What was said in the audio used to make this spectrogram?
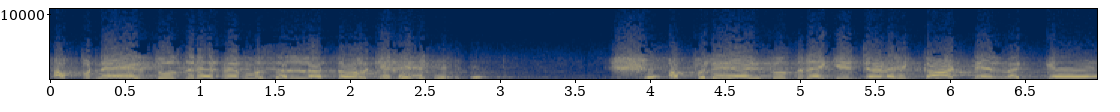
اپنے ایک دوسرے پہ مسلط ہو گئے۔ اپنے ایک دوسرے کی جڑیں کاٹنے لگ گئے۔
